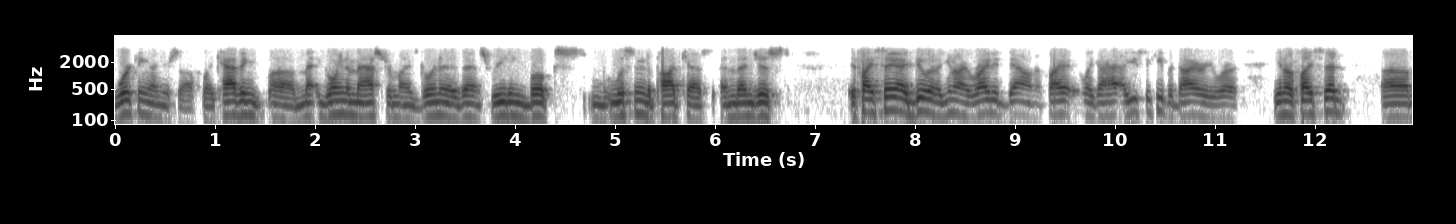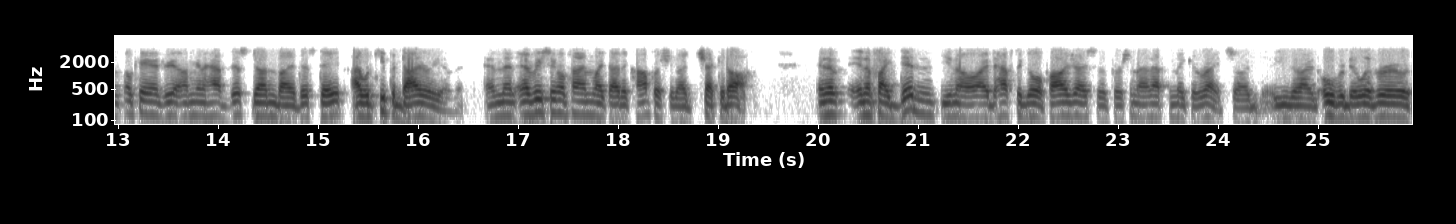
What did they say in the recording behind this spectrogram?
working on yourself, like having uh, going to masterminds, going to events, reading books, listening to podcasts, and then just if I say I do it, you know, I write it down. If I like, I, I used to keep a diary where, you know, if I said um, okay, Andrea, I'm going to have this done by this date. I would keep a diary of it, and then every single time like I'd accomplish it, I'd check it off. And if and if I didn't, you know, I'd have to go apologize to the person. I'd have to make it right. So I'd, either I'd over deliver or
